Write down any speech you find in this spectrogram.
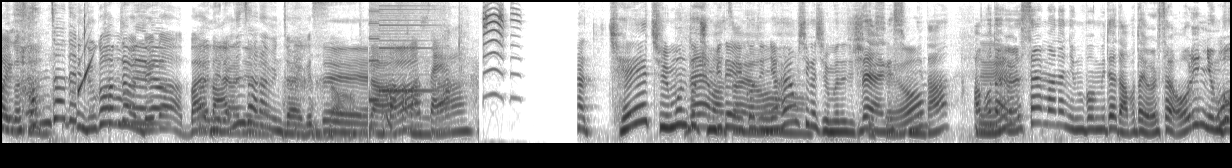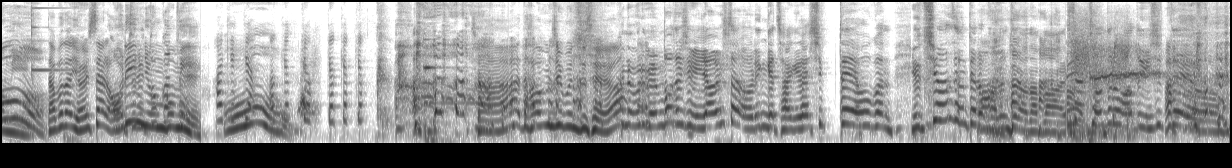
아까 이거. 삼자대 누가 보면 내가 말 아니래, 많은 아니래. 사람인 줄 알겠어. 네. 자, 왔어요? 자, 제 질문도 네, 준비되어 맞아요. 있거든요. 하영 씨가 질문해 네 주시겠어요? 알겠습니다. 나보다 네. 10살 많은 윤보미 대 나보다 10살 어린 윤보미. 오! 나보다 10살 어린 둘이 윤보미. 똑같아. 오. 자, 다음 질문 주세요. 근데 우리 멤버들 중에 10살 어린 게 자기가 10대 혹은 유치원생 때로 가는 줄 아나 봐. 그냥 저 들어가도 20대예요.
